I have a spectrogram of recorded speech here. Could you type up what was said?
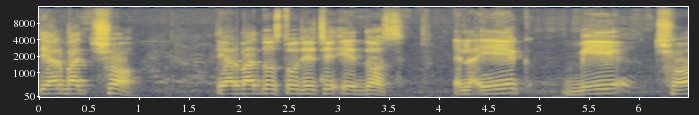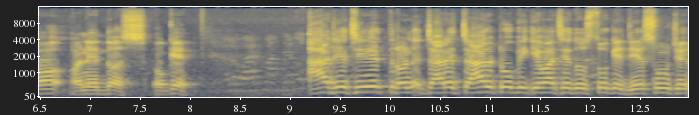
ત્યારબાદ છ. ત્યારબાદ દોસ્તો જે છે એ દસ. એટલે એક, બે, છ અને દસ. ઓકે? આ જે છે ત્રણ, ચારે ચાર ટોપિક એવા છે દોસ્તો કે જે શું છે?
